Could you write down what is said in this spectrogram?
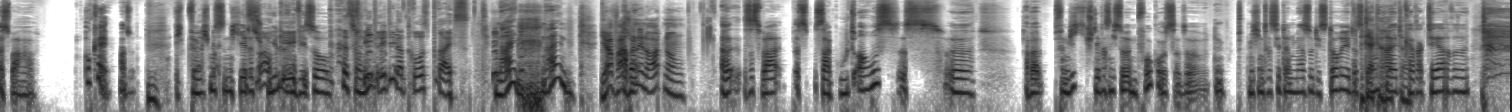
es war okay. Also Hm. ich, für mich musste nicht jedes Spiel okay. irgendwie so. Das so ein- klingt richtig nach Trostpreis. Nein, nein. Ja, war Aber- schon in Ordnung. Es war, es sah gut aus. Es, äh, aber für mich steht das nicht so im Fokus. Also mich interessiert dann mehr so die Story, das Der Gameplay, die Charakter. Charaktere.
